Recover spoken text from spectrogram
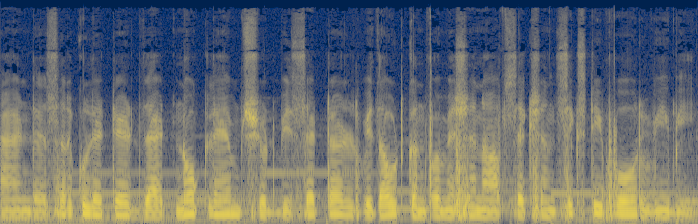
and uh, circulated that no claim should be settled without confirmation of section 64 vb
